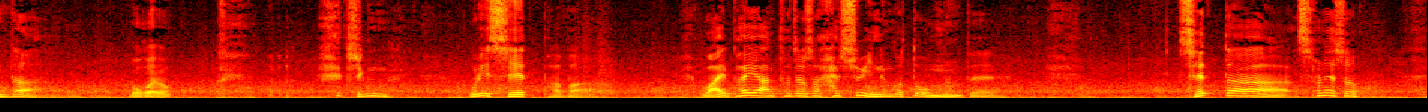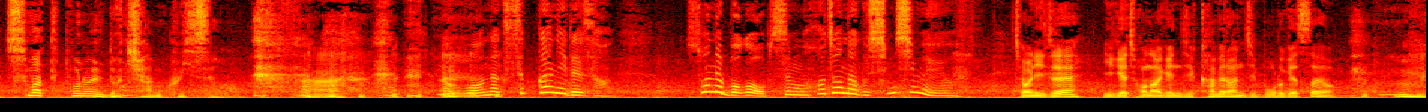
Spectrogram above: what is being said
웃긴다. 뭐가요? 지금 우리 셋 봐봐. 와이파이 안 터져서 할 수 있는 것도 없는데 셋 다 손에서 스마트폰을 놓지 않고 있어. 아. 워낙 습관이 돼서 손에 뭐가 없으면 허전하고 심심해요. 전 이제 이게 전화기인지 카메라인지 모르겠어요. 음.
